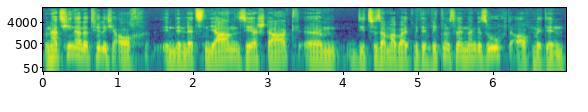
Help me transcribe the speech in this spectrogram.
Nun hat China natürlich auch in den letzten Jahren sehr stark ähm, die Zusammenarbeit mit Entwicklungsländern gesucht, auch mit den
